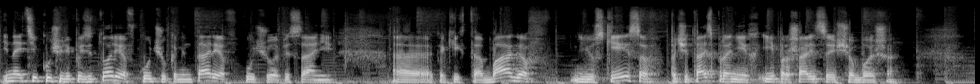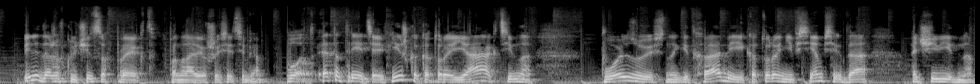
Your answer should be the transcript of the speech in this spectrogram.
и найти кучу репозиториев, кучу комментариев, кучу описаний э, каких-то багов, use кейсов, почитать про них и прошариться еще больше. Или даже включиться в проект, понравившийся тебе. Вот, это третья фишка, которой я активно пользуюсь на GitHub и которая не всем всегда очевидно.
